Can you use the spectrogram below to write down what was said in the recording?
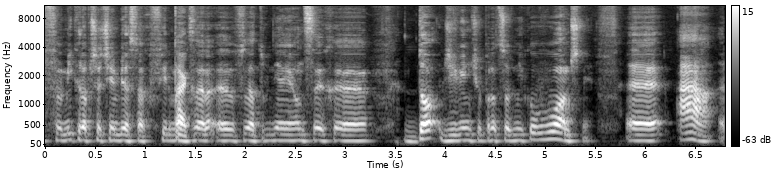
w mikroprzedsiębiorstwach, w firmach tak. zatrudniających do 9 pracowników włącznie. E, a e,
